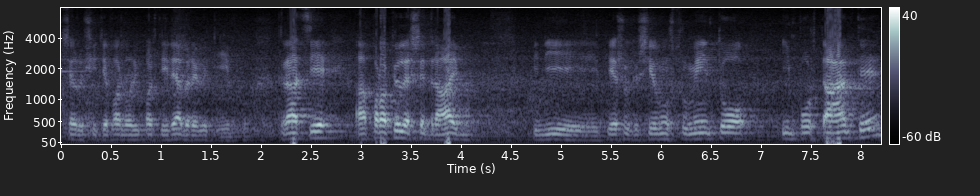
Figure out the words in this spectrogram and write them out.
siamo riusciti a farlo ripartire a breve tempo grazie a proprio l'S-Drive quindi penso che sia uno strumento importante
